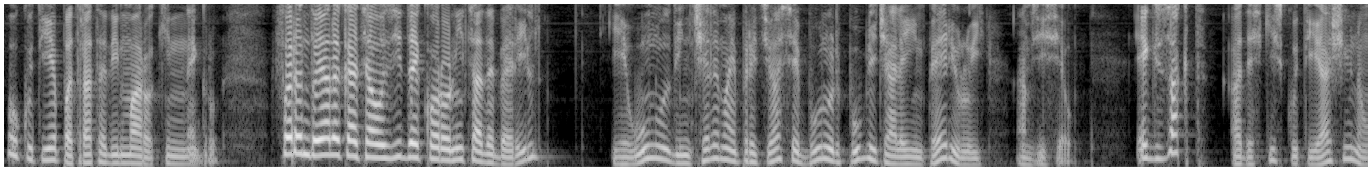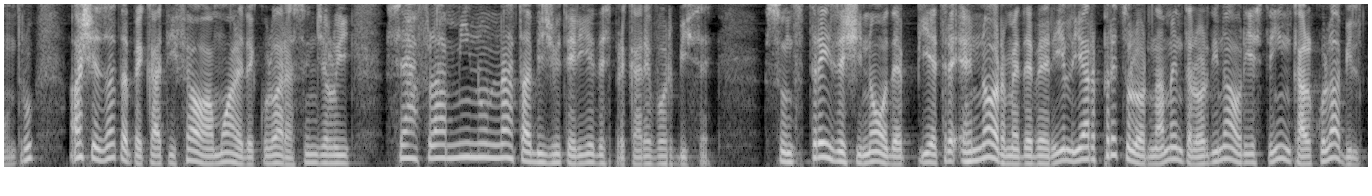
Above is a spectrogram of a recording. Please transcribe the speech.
o cutie pătrată din marochin negru. Fără îndoială că ați auzit de coronița de beril? E unul din cele mai prețioase bunuri publice ale Imperiului, am zis eu. Exact, a deschis cutia și înăuntru, așezată pe catifeaua moale de culoarea sângelui, se afla minunata bijuterie despre care vorbise – sunt 39 de pietre enorme de beril, iar prețul ornamentelor din aur este incalculabil,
